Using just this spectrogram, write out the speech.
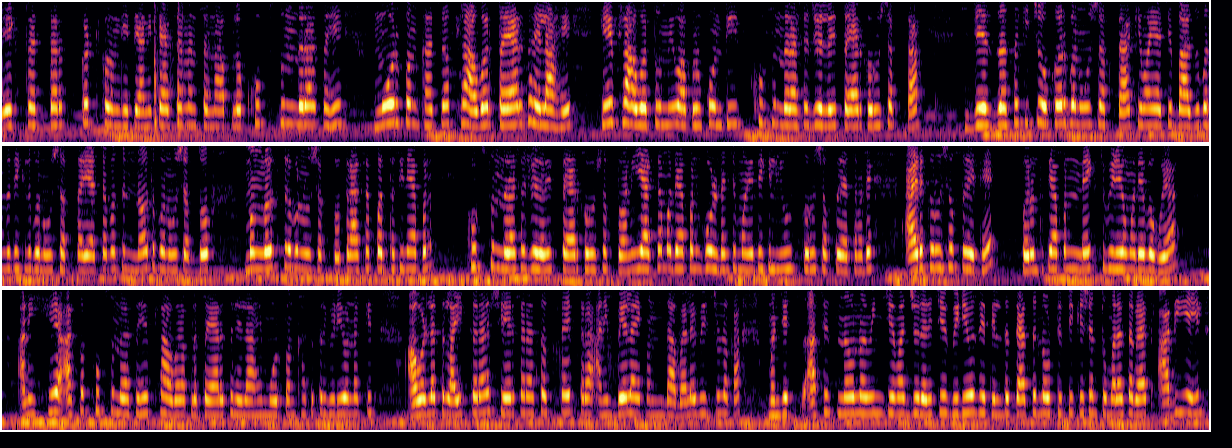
एक्स्ट्राचे तार कट करून घेते. आणि त्याच्यानंतर ना आपलं खूप सुंदर असं हे मोरपंखाचं फ्लावर तयार झालेलं आहे. हे फ्लावर तुम्ही वापरून कोणतीही खूप सुंदर अशा ज्वेलरी तयार करू शकता. जे जसं की चोकर बनवू शकता किंवा याचे बाजूबंद देखील बनवू शकता याच्यापासून नथ बनवू शकतो मंगळसूत्र बनवू शकतो तर अशा पद्धतीने आपण खूप सुंदर अशा ज्वेलरीज तयार करू शकतो. आणि याच्यामध्ये आपण गोल्डनचे मणी देखील यूज करू शकतो याच्यामध्ये ॲड करू शकतो येथे. परंतु ते आपण नेक्स्ट व्हिडिओमध्ये बघूया. आणि हे असं खूप सुंदर असं हे फ्लावर आपलं तयार झालेलं आहे. मोरपंखाचं तर व्हिडिओ नक्कीच आवडला तर लाईक करा शेअर करा सबस्क्राईब करा आणि बेल आयकॉन दाबायला विसरू नका. म्हणजेच असेच नवनवीन जेव्हा ज्वेलरीचे व्हिडिओज येतील तर त्याचं नोटिफिकेशन तुम्हाला सगळ्यात आधी येईल.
